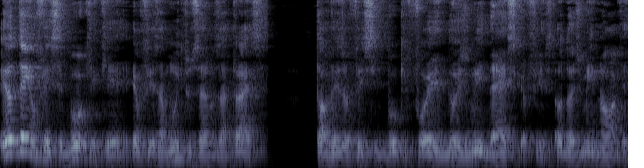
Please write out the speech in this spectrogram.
Eu tenho um Facebook que eu fiz há muitos anos atrás. Talvez o Facebook foi 2010 que eu fiz, ou 2009,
